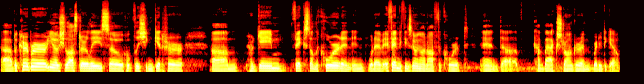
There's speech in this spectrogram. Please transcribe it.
uh, but Kerber, you know, she lost early, so hopefully she can get her um, her game fixed on the court and, and whatever, if anything's going on off the court, and uh, come back stronger and ready to go.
